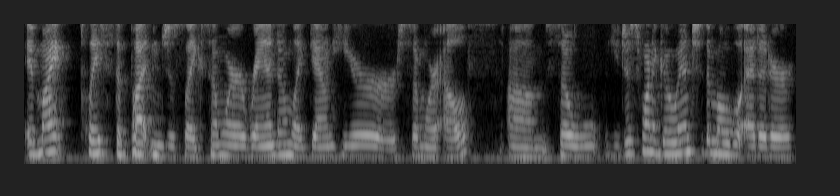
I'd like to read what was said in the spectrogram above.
it might place the button just like somewhere random, like down here or somewhere else. Um, so you just want to go into the mobile editor,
